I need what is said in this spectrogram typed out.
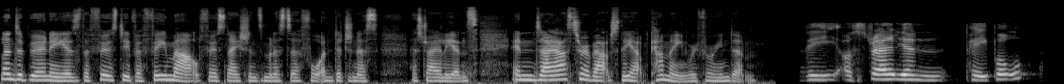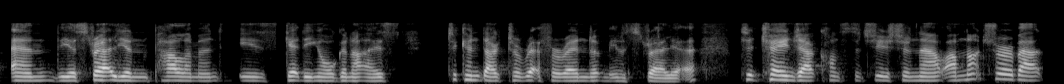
Linda Burney is the first ever female First Nations Minister for Indigenous Australians, and I asked her about the upcoming referendum. The Australian people and the Australian Parliament is getting organised to conduct a referendum in Australia to change our constitution. Now, I'm not sure about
